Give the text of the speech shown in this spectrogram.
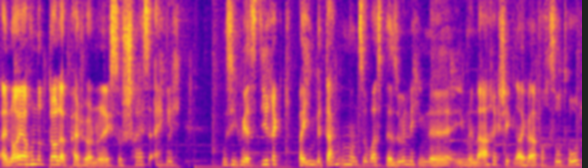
ein neuer 100 Dollar Patreon und ich so, scheiße, eigentlich muss ich mir jetzt direkt bei ihm bedanken und sowas persönlich ihm eine, ihm eine Nachricht schicken, aber ich war einfach so tot.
